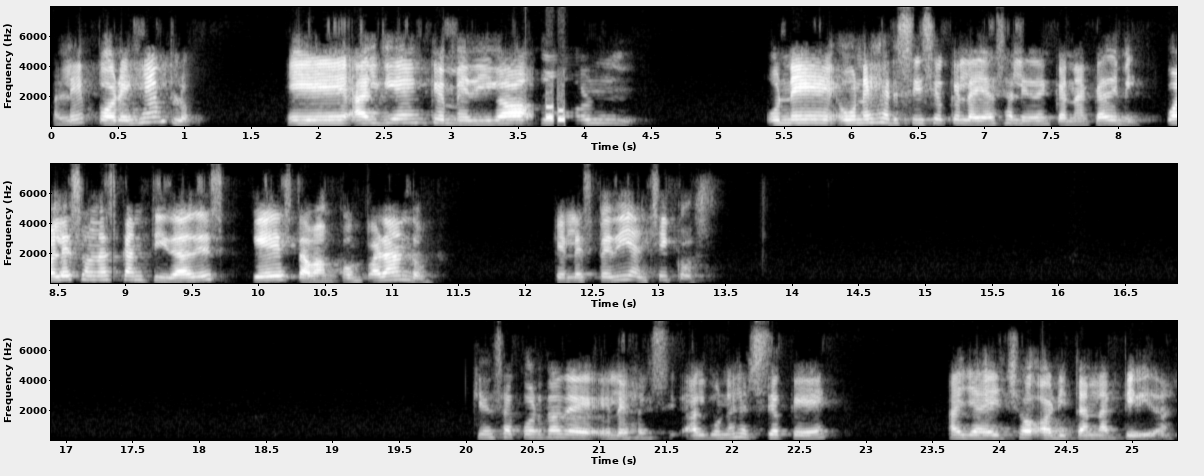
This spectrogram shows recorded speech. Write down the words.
¿Vale? Por ejemplo, eh, alguien que me diga un, un, un, ejercicio que le haya salido en Khan Academy. ¿Cuáles son las cantidades que estaban comparando? ¿Qué les pedían, chicos? ¿Quién se acuerda de algún ejercicio que haya hecho ahorita en la actividad?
